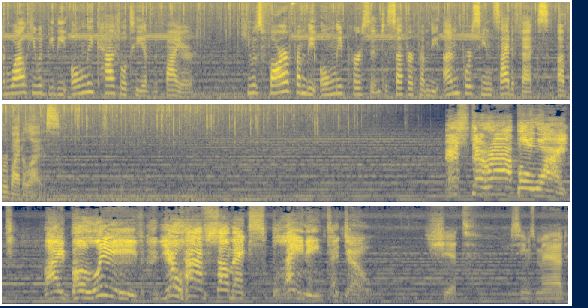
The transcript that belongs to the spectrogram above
And while he would be the only casualty of the fire, he was far from the only person to suffer from the unforeseen side effects of Revitalize. Mr. Applewhite, I believe you have some explaining to do. Shit. He seems mad.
